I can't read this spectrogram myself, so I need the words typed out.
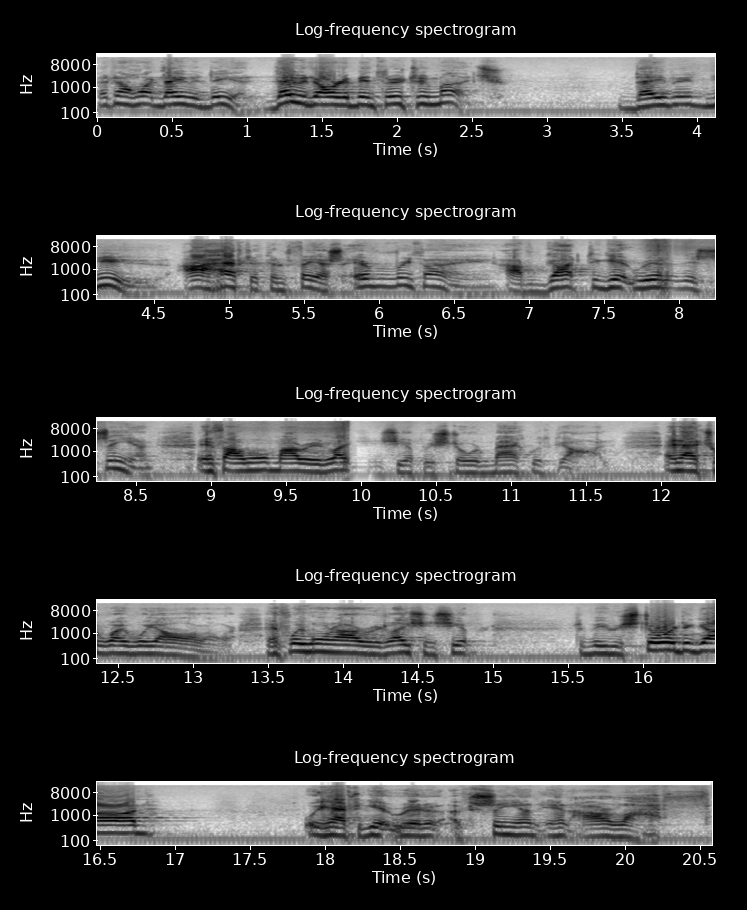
That's not what David did. David had already been through too much. David knew I have to confess everything. I've got to get rid of this sin if I want my relationship restored back with God. And that's the way we all are. If we want our relationship to be restored to God, we have to get rid of sin in our life.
